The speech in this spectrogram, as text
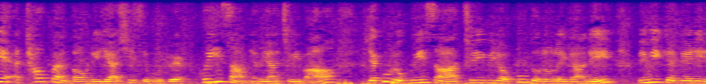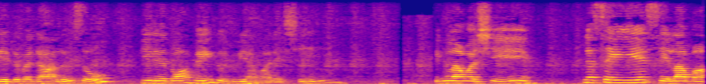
ရဲ့အထောက်ပံ့ကောင်းတွေရရှိစေဖို့အတွက်ခွေးစာများများကျွေးပါယခုလိုခွေးစာကျွေးပြီးတော့ကုသိုလ်လုပ်လိုက်တာနဲ့မိမိကက်ကဲနေတဲ့တပတ်တာအလို့ဆုံးပြည်လည်သွားမယ်လို့တွေ့ရပါတယ်ရှင်မင်္ဂလာပါရှင်20ရက်10လမှာ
